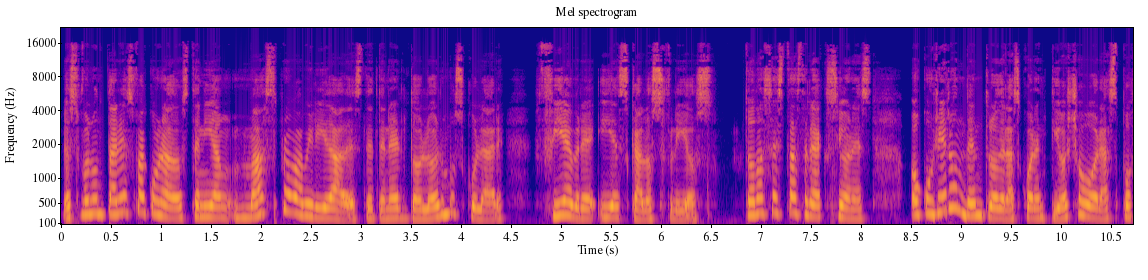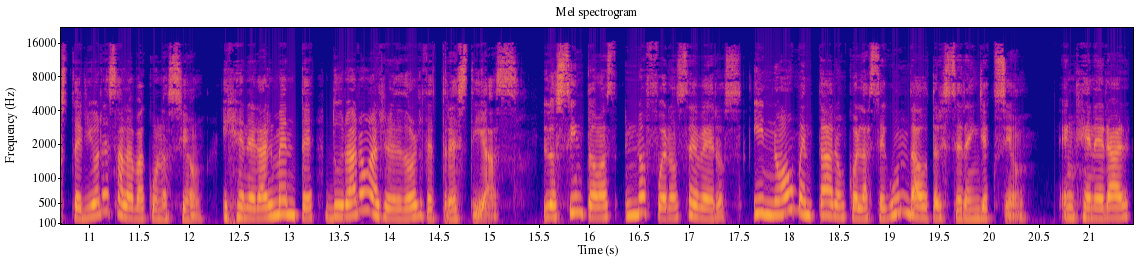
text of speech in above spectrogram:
los voluntarios vacunados tenían más probabilidades de tener dolor muscular, fiebre y escalofríos. Todas estas reacciones ocurrieron dentro de las 48 horas posteriores a la vacunación y generalmente duraron alrededor de tres días. Los síntomas no fueron severos y no aumentaron con la segunda o tercera inyección. En general,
